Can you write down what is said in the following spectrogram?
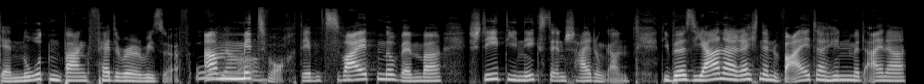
der Notenbank Federal Reserve. Oh, Am ja. Mittwoch, dem 2. November, steht die nächste Entscheidung an. Die Börsianer rechnen weiterhin mit einer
